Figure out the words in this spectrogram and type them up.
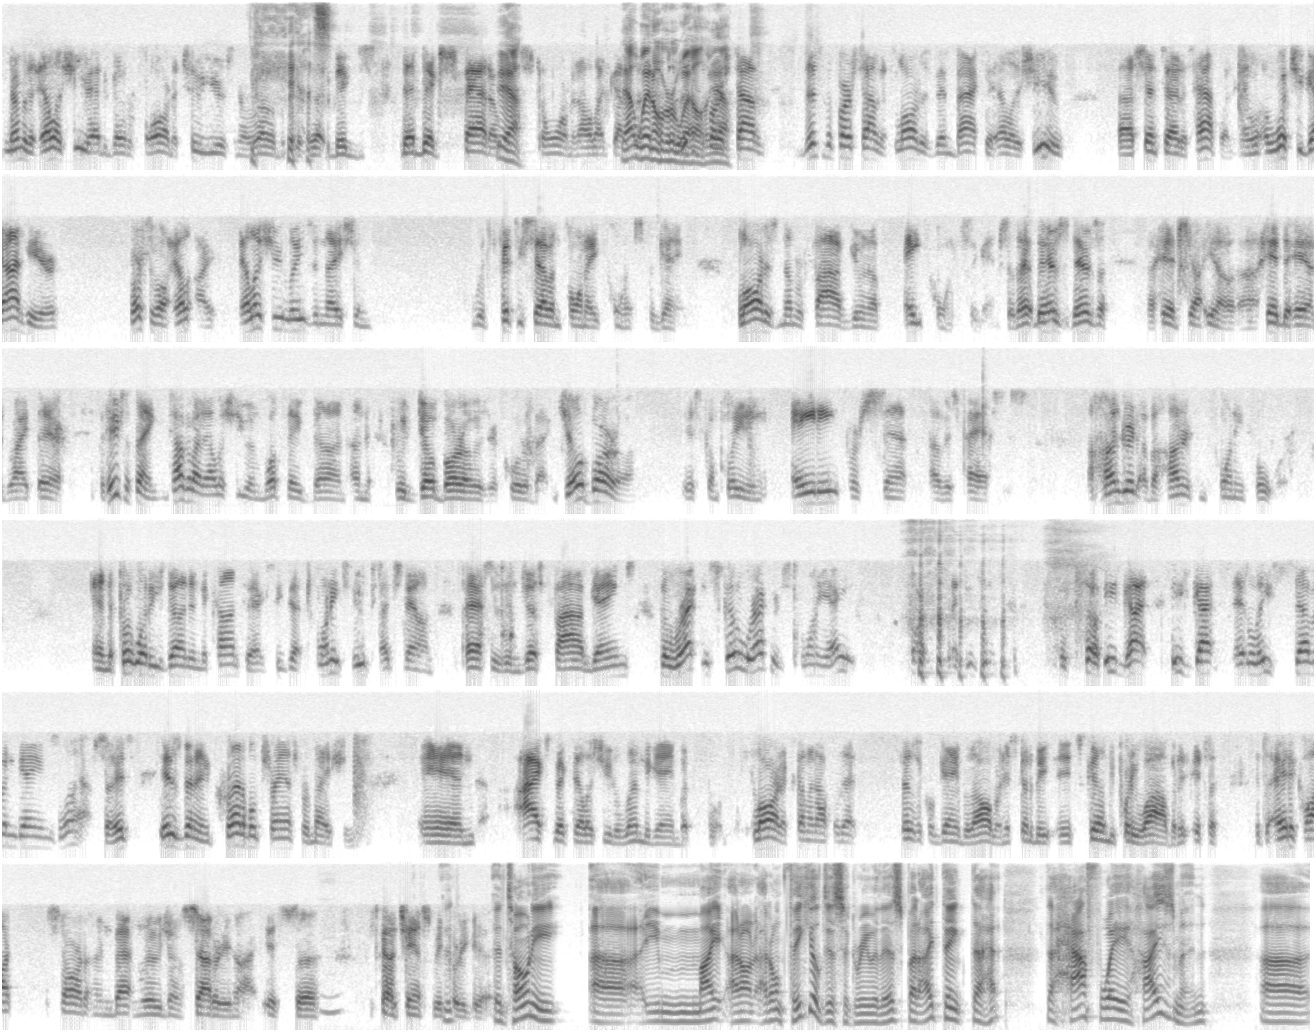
remember that LSU had to go to Florida two years in a row because of that big that big spat over Yeah. the storm and all that kind That of stuff. went over this is well, first Time, this is the first time that Florida's been back to LSU uh, since that has happened. And what you got here, first of all, L- LSU leads the nation with 57.8 points per game. Florida's number five, giving up eight points a game. So that, there's there's a, a head shot, you know, a head to head right there. But here's the thing: you talk about LSU and what they've done under with Joe Burrow as their quarterback. Joe Burrow is completing 80 percent of his passes, 100 of 124. And to put what he's done into context, he's got 22 touchdown passes in just five games. The rec- school record's 28. so he's got he's got at least seven games left. So it's it has been an incredible transformation, and I expect LSU to win the game. But Florida coming off of that physical game with Auburn, it's going to be it's going to be pretty wild. But it, it's a it's an eight o'clock start in Baton Rouge on Saturday night. It's uh, it's got a chance to be pretty good. And Tony, uh, you might I don't I don't think you'll disagree with this, but I think the the halfway Heisman uh,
